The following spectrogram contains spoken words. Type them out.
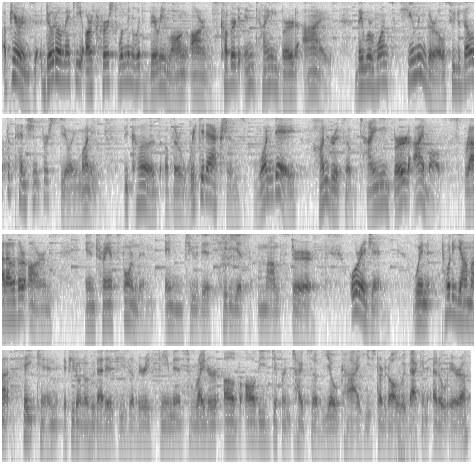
Appearance Dodomeki are cursed women with very long arms, covered in tiny bird eyes. They were once human girls who developed a penchant for stealing money. Because of their wicked actions, one day, hundreds of tiny bird eyeballs sprout out of their arms and transform them into this hideous monster. Origin when Toriyama Sekien, if you don't know who that is, he's a very famous writer of all these different types of yokai. He started all the way back in Edo era.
